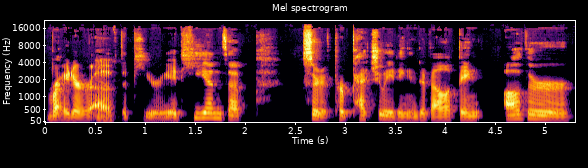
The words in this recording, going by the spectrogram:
writer yeah. of the period, he ends up sort of perpetuating and developing other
